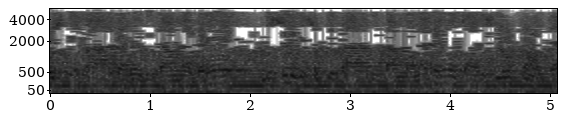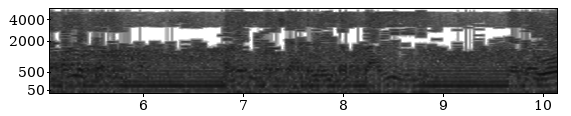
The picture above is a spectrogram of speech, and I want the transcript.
उसके प्राप्त करने की कामना करे, दूसरे के सुख की प्राप्त की कामना न करे, चाहे श्लोक का हो, चाहे परलोक का हो। भले के पक्ष हट नहीं सकता ही कहते वो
